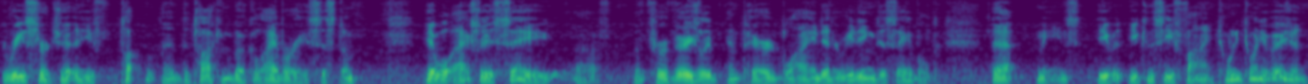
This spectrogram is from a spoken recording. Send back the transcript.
research it and you talk, the Talking Book Library system, it will actually say uh, for visually impaired, blind, and reading disabled. That means you, you can see fine, 20/20 vision.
